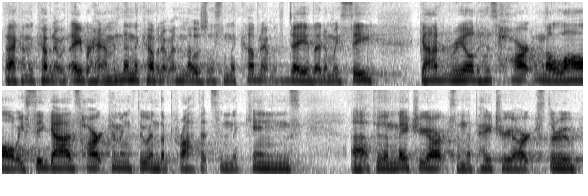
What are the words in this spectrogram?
back in the covenant with Abraham, and then the covenant with Moses, and the covenant with David. And we see God revealed his heart in the law. We see God's heart coming through in the prophets and the kings, uh, through the matriarchs and the patriarchs, through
